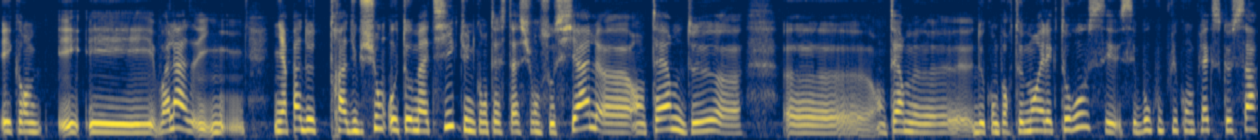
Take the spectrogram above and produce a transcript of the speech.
Et, voilà, il n'y a pas de traduction automatique d'une contestation sociale euh, en termes de, euh, en termes de comportements électoraux. C'est beaucoup plus complexe que ça.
